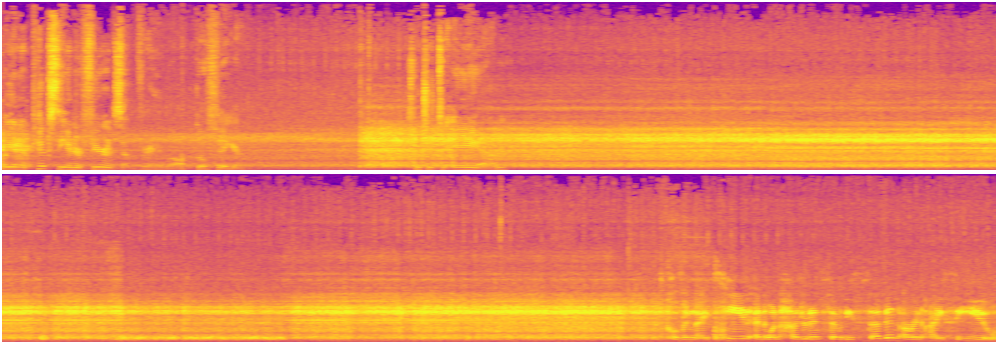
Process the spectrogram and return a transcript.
But yet it picks the interference up very well. Go figure. Switch it to AM. with COVID-19 and 177 are in ICU.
